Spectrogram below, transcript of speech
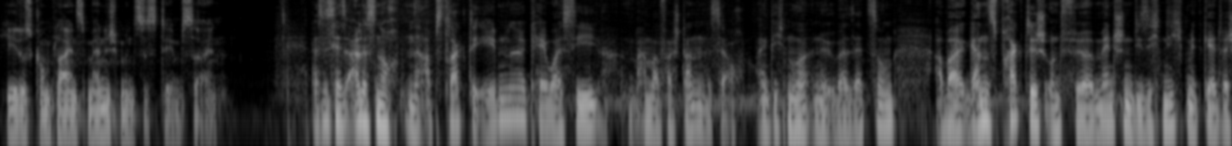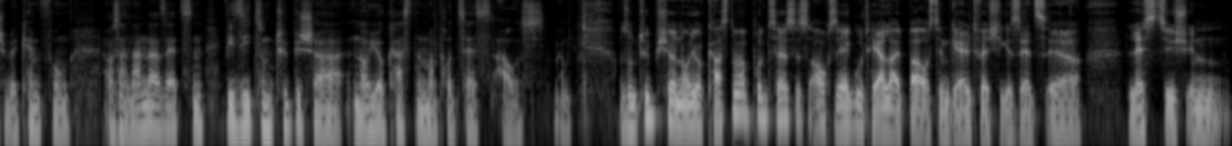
jedes Compliance-Management-Systems sein. Das ist jetzt alles noch eine abstrakte Ebene. KYC, haben wir verstanden, ist ja auch eigentlich nur eine Übersetzung. Aber ganz praktisch und für Menschen, die sich nicht mit Geldwäschebekämpfung auseinandersetzen, wie sieht so ein typischer Know Your Customer Prozess aus? Ja. Also ein typischer Know Your Customer Prozess ist auch sehr gut herleitbar aus dem Geldwäschegesetz. Er lässt sich in,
